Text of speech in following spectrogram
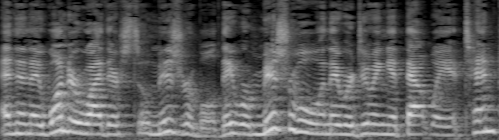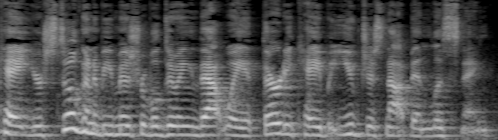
And then they wonder why they're still miserable. They were miserable when they were doing it that way at 10K. You're still going to be miserable doing that way at 30K, but you've just not been listening.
